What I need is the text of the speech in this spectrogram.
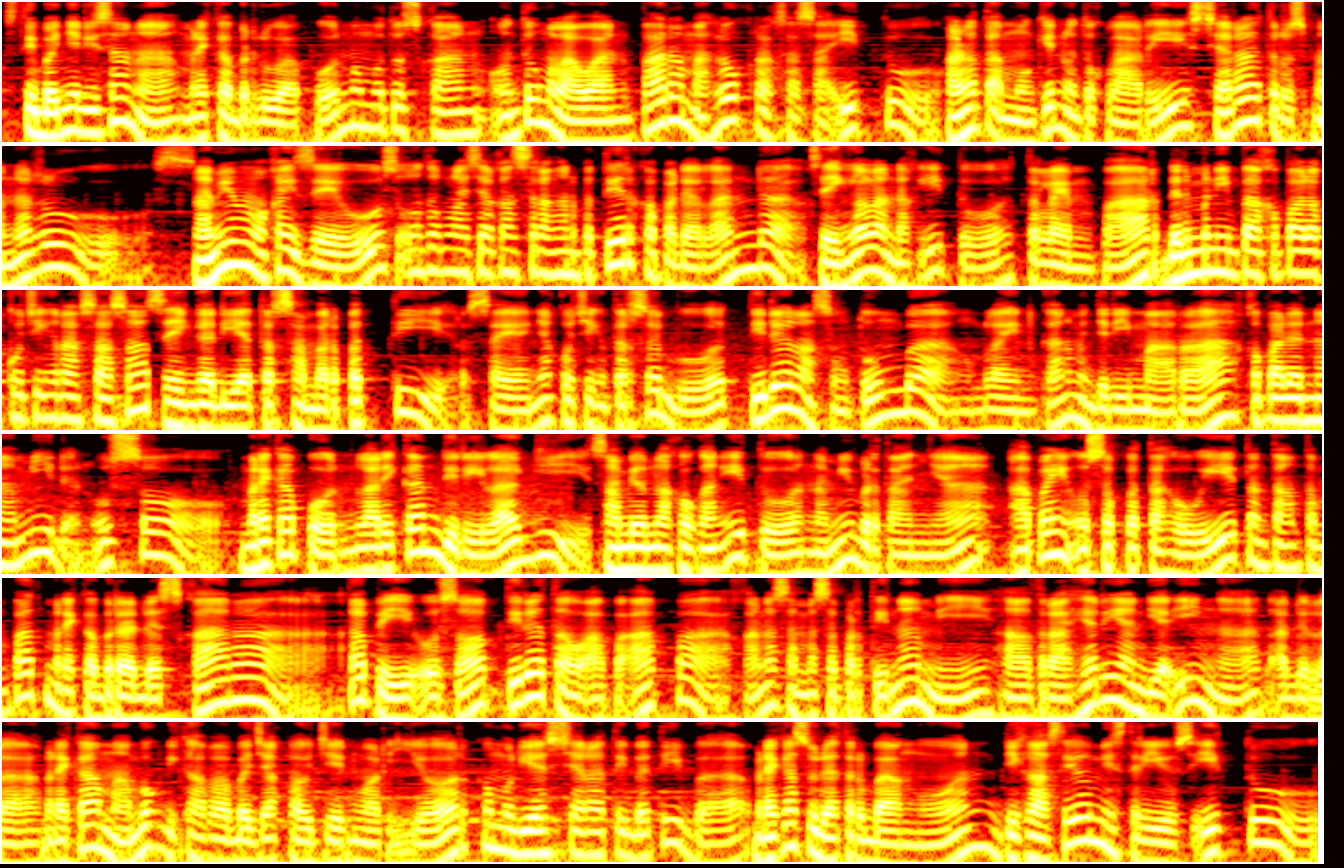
Setibanya di sana, mereka berdua pun memutuskan untuk melawan para makhluk raksasa itu karena tak mungkin untuk lari secara terus-menerus. Nami memakai Zeus untuk melancarkan serangan petir kepada landak sehingga landak itu terlempar dan menimpa kepala kucing raksasa sehingga dia tersambar petir. Sayangnya kucing tersebut tidak langsung tumbang, melainkan menjadi marah kepada Nami dan Usop. Mereka pun melarikan diri lagi. Sambil melakukan itu, Nami bertanya apa yang Usop ketahui tentang tempat mereka berada sekarang. Tapi Usop tidak tahu apa-apa karena sama seperti Nami, hal terakhir yang dia ingat adalah mereka mabuk di kapal bajak laut Jane Warrior, kemudian secara tiba-tiba mereka sudah terbangun di kastil misterius itu.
